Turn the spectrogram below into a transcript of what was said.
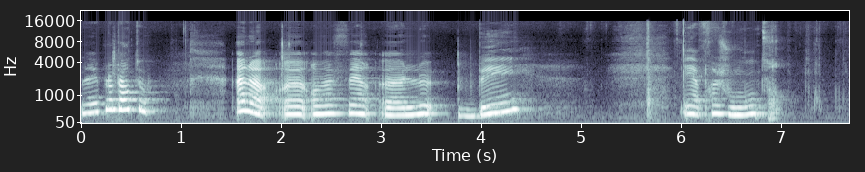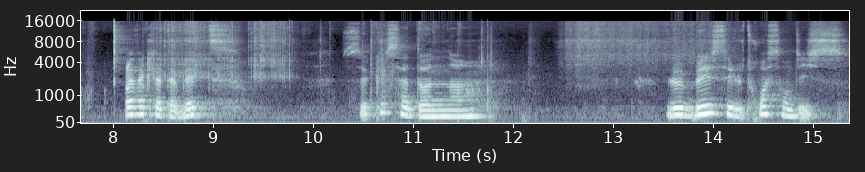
Il y avait plein partout. Alors, euh, on va faire euh, le B. Et après, je vous montre avec la tablette ce que ça donne. Le B, c'est le 310.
